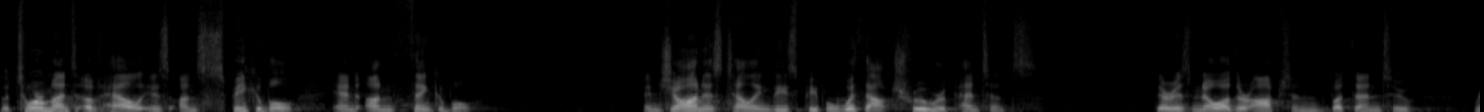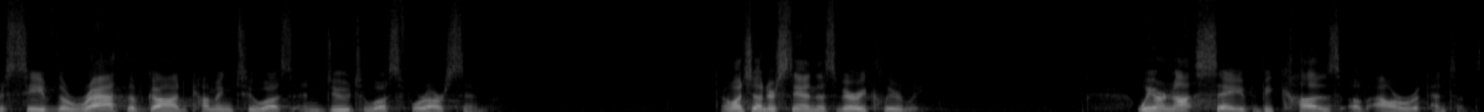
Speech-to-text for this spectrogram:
The torment of hell is unspeakable and unthinkable. And John is telling these people without true repentance, there is no other option but then to receive the wrath of God coming to us and due to us for our sin. I want you to understand this very clearly. We are not saved because of our repentance.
